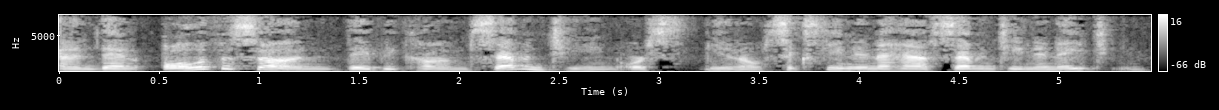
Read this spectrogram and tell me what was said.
And then all of a sudden they become 17 or, you know, 16 and a half, 17 and 18.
